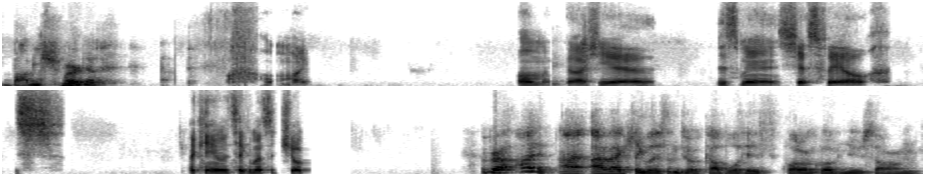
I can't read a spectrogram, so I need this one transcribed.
Bobby Shmurda. oh my. Oh my gosh, yeah. This man's just fail. It's- I can't even take him as a joke. Bro, I, I I've actually listened to a couple of his quote unquote new songs.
